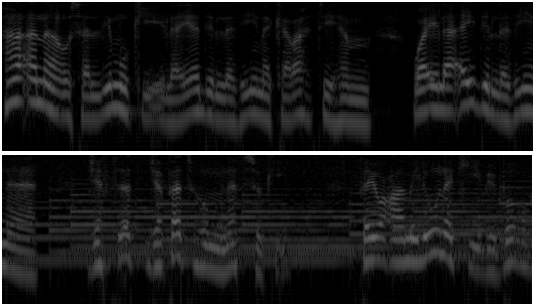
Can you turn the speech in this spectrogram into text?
ها أنا أسلمك إلى يد الذين كرهتهم وإلى أيدي الذين جفت جفتهم نفسك. فيعاملونك ببغض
